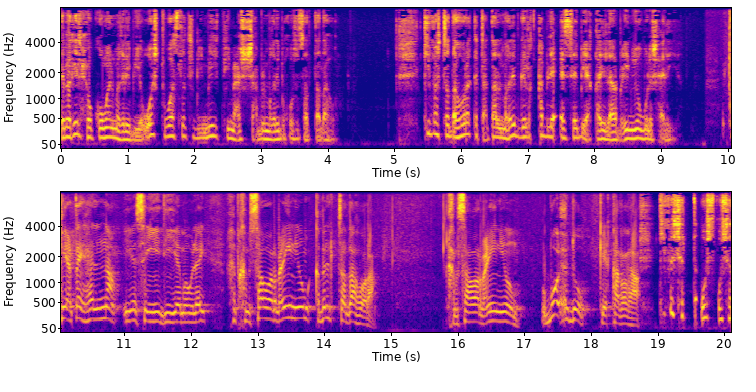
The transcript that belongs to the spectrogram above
دابا غير الحكومة المغربية واش تواصلت بما يكفي مع الشعب المغربي خصوصا التظاهر كيفاش التظاهرة كتعطى المغرب قال قبل أسابيع قليله 40 يوم ولا شحال هي؟ كيعطيها لنا يا سيدي يا مولاي. 45 يوم قبل التظاهرة. 45 يوم وبوحدو كيقررها. كيفاش واش واش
